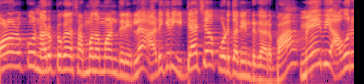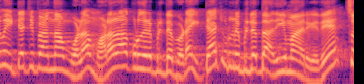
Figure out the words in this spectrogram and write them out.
ஓனருக்கும் நருட்டு ஏதாவது சம்மந்தமான்னு தெரியல. அடிக்கடி இட்டாச்சியா போட்டு தள்ளிட்டு இருக்காருப்பா. மேபி அவருமே இட்டாச்சி ஃபேன் தான் போல மலரா கொடுக்குற பில்டப் விட இட்டாச்சி கொடுக்குற பில்டப் தான் அதிகமா இருக்குது. ஸோ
